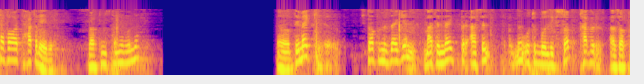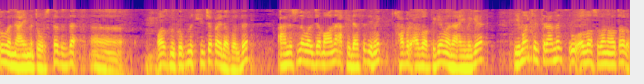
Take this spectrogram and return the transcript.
shafoat haqida edi. Vaqtimiz qanday bo'ldi? Demak kitobimizdagi matnda bir aslni o'tib bo'ldik hisob. Qabr azobi va naimi to'g'risida bizda ozmi ko'pmi tushuncha paydo bo'ldi. Ahli sunna va jamoani aqidasi demak qabr azobiga va naimiga iymon keltiramiz u alloh subhanava taolo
